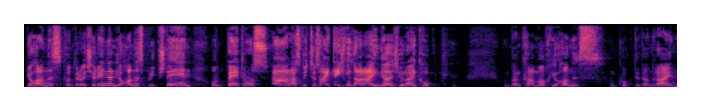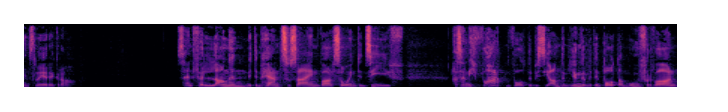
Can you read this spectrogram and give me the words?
Johannes, könnt ihr euch erinnern, Johannes blieb stehen und Petrus, ah, lass mich zur Seite, ich will da rein, ja, ich will reingucken. Und dann kam auch Johannes und guckte dann rein ins leere Grab. Sein Verlangen, mit dem Herrn zu sein, war so intensiv, dass er nicht warten wollte, bis die anderen Jünger mit dem Boot am Ufer waren,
